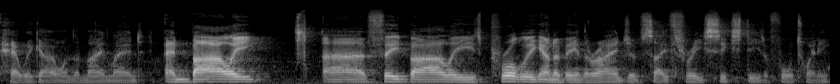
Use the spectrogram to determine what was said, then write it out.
how we go on the mainland. And barley, uh, feed barley is probably going to be in the range of say 360 to 420.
